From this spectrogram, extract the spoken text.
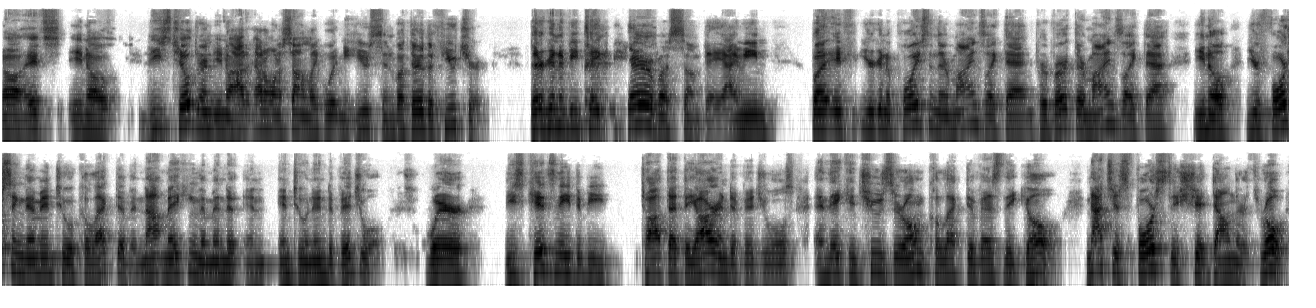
no, it's you know these children. You know, I, I don't want to sound like Whitney Houston, but they're the future. They're going to be taking care of us someday. I mean, but if you're going to poison their minds like that and pervert their minds like that, you know, you're forcing them into a collective and not making them into in, into an individual. Where these kids need to be taught that they are individuals and they can choose their own collective as they go, not just force this shit down their throat.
